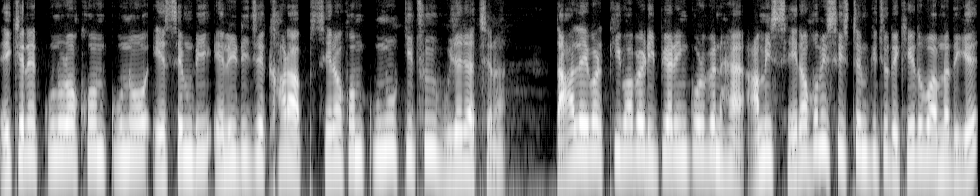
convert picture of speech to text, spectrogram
এইখানে কোনো রকম কোনো এসএমডি এলইডি যে খারাপ, সেরকম কোনো কিছুই বোঝা যাচ্ছে না। তাহলে এবার কীভাবে রিপেয়ারিং করবেন? হ্যাঁ আমি সেরকমই সিস্টেম কিছু দেখিয়ে দেবো আপনাদেরকে।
